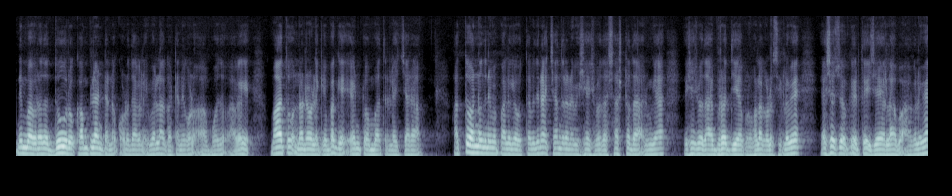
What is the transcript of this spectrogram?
ನಿಮ್ಮ ವಿರುದ್ಧ ದೂರು ಕಂಪ್ಲೇಂಟನ್ನು ಕೊಡೋದಾಗಲಿ ಇವೆಲ್ಲ ಘಟನೆಗಳು ಆಗ್ಬೋದು. ಹಾಗಾಗಿ ಮಾತು ನಡವಳಿಕೆ ಬಗ್ಗೆ ಎಂಟು ಒಂಬತ್ತರಲ್ಲಿ ಎಚ್ಚರ. ಹತ್ತು ಹನ್ನೊಂದು ನಿಮ್ಮ ಪಾಲಿಗೆ ಉತ್ತಮ ದಿನ. ಚಂದ್ರನ ವಿಶೇಷವಾದ ಷಷ್ಠದ ನಿಮಗೆ ವಿಶೇಷವಾದ ಅಭಿವೃದ್ಧಿಯ ಫಲಗಳು ಸಿಗಲಿವೆ. ಯಶಸ್ಸು, ಕೀರ್ತಿ, ಜಯ, ಲಾಭ ಆಗಲಿವೆ.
